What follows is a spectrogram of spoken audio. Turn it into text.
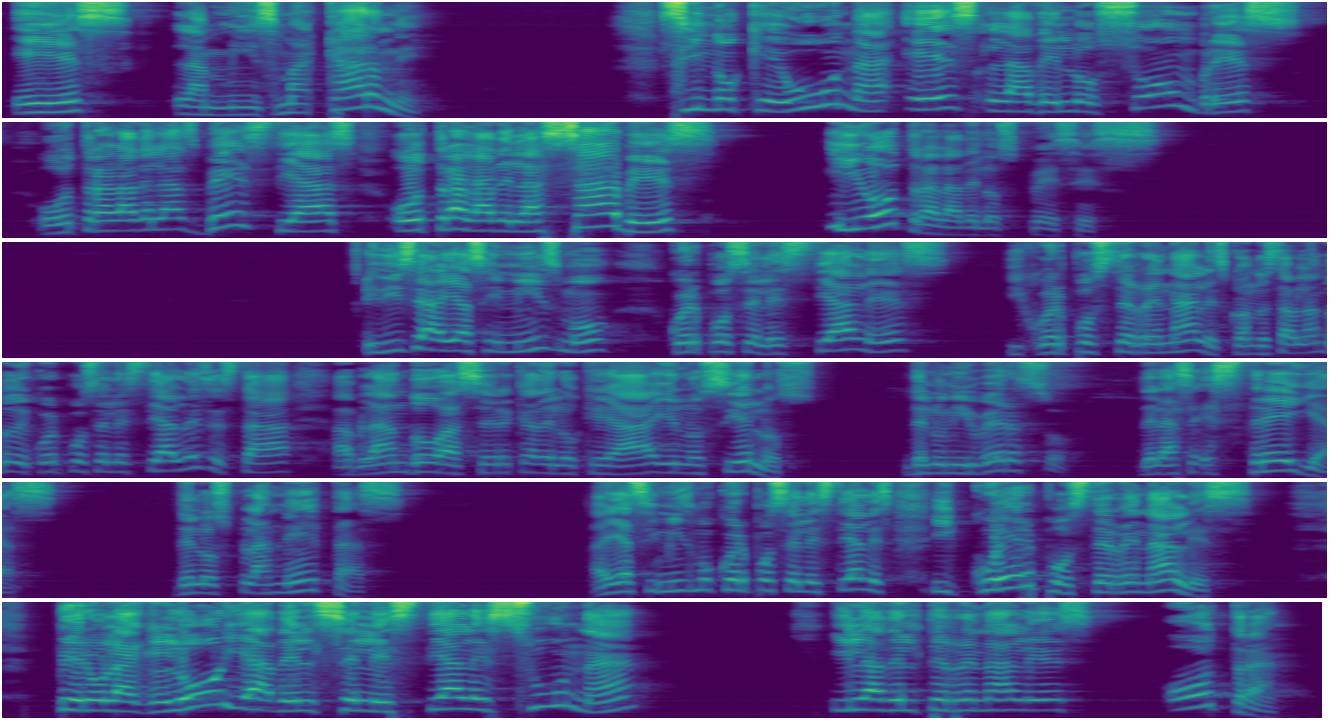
es la misma carne, sino que una es la de los hombres, otra la de las bestias, otra la de las aves y otra la de los peces. Y dice ahí asimismo cuerpos celestiales, y cuerpos terrenales. Cuando está hablando de cuerpos celestiales, está hablando acerca de lo que hay en los cielos, del universo, de las estrellas, de los planetas. Hay asimismo cuerpos celestiales y cuerpos terrenales. Pero la gloria del celestial es una y la del terrenal es otra.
